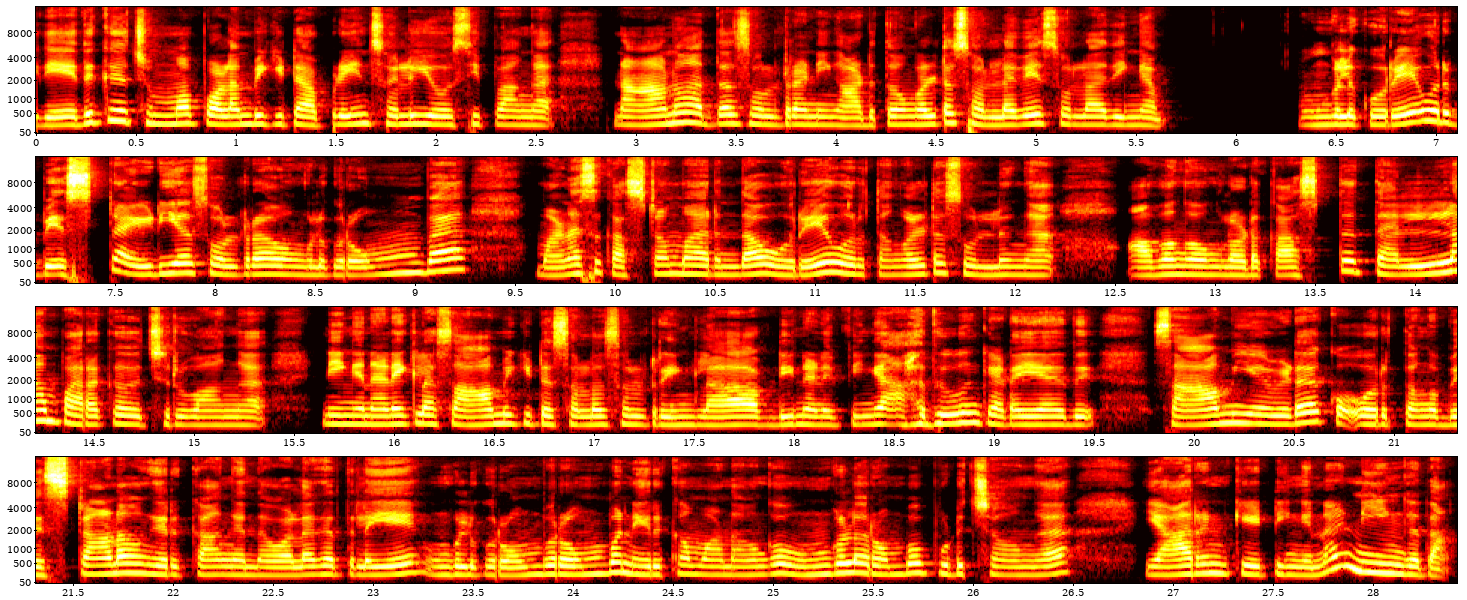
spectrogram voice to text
இது எதுக்கு சும்மா புலம்பிக்கிட்டு? அப்படின்னு சொல்லி யோசிப்பாங்க. நானும் அதான் சொல்கிறேன் நீங்கள் அடுத்தவங்கள்ட்ட சொல்லவே சொல்லாதீங்க. உங்களுக்கு ஒரே ஒரு பெஸ்ட் ஐடியா சொல்கிற உங்களுக்கு ரொம்ப மனசு கஷ்டமாக இருந்தால் ஒரே ஒருத்தவங்கள்ட்ட சொல்லுங்கள் அவங்க உங்களோட கஷ்டத்தை எல்லாம் பறக்க வச்சுருவாங்க. நீங்கள் நினைக்கலாம் சாமிக்கிட்ட சொல்ல சொல்கிறீங்களா அப்படின்னு நினைப்பீங்க. அதுவும் கிடையாது. சாமியை விட ஒருத்தவங்க பெஸ்ட்டானவங்க இருக்காங்க இந்த உலகத்துலையே. உங்களுக்கு ரொம்ப ரொம்ப நெருக்கமானவங்க உங்களை ரொம்ப பிடிச்சவங்க. யாருன்னு கேட்டிங்கன்னா நீங்கள் தான்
